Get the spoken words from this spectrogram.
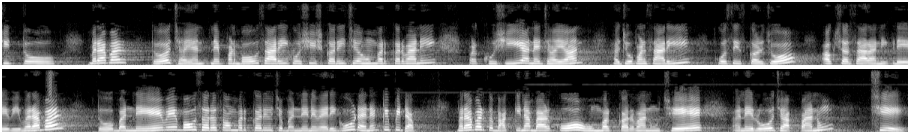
ચિત્તો. બરાબર? તો જયંતને પણ બહુ સારી કોશિશ કરી છે હોમવર્ક કરવાની. પણ ખુશી અને જયંત હજુ પણ સારી કોશિશ કરજો. અક્ષર સારા નીકળે એવી, બરાબર? તો બંનેએ બહુ સરસ હોમવર્ક કર્યું છે. બંનેને વેરી ગુડ અને કીપ ઇટ અપ બરાબર? તો બાકીના બાળકો હોમવર્ક કરવાનું છે અને રોજ આપવાનું છે.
